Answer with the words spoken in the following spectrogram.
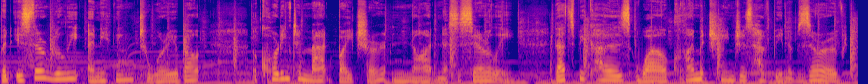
But is there really anything to worry about? According to Matt Beitscher, not necessarily. That's because while climate changes have been observed,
